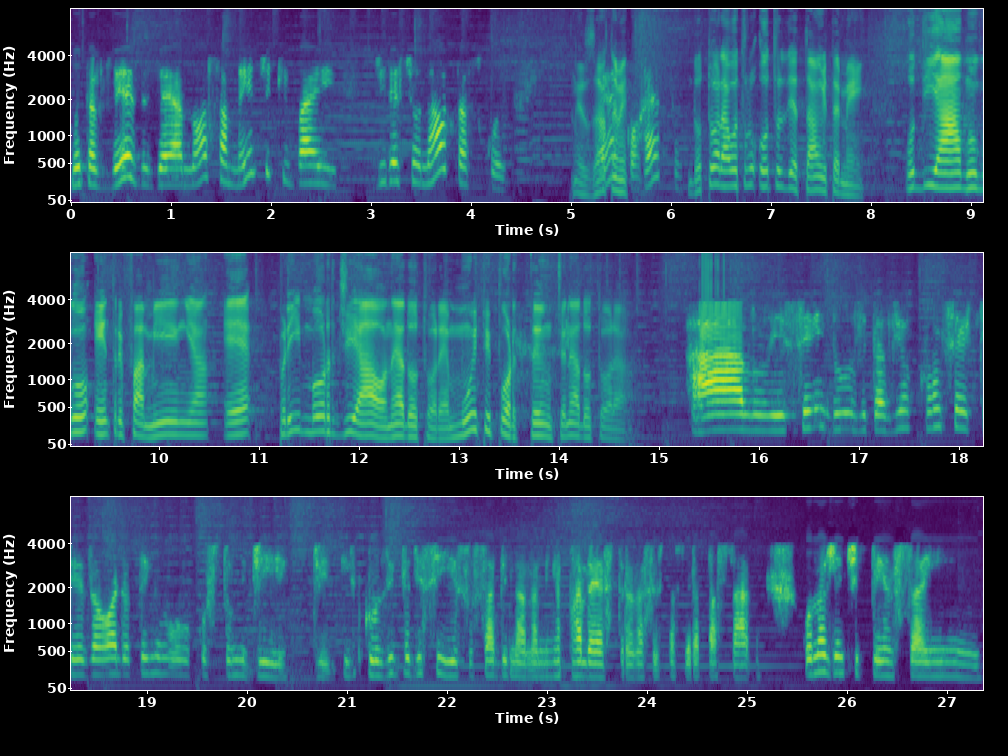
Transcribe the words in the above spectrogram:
Muitas vezes é a nossa mente que vai direcionar outras coisas. Exatamente. É, correto? Doutora, outro, outro detalhe também. O diálogo entre família é primordial, né, doutora? É muito importante, né, doutora? Ah, Luiz, sem dúvida, viu? Com certeza. Olha, eu tenho o costume de, de, inclusive eu disse isso, sabe, na, na minha palestra na sexta-feira passada. Quando a gente pensa em,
